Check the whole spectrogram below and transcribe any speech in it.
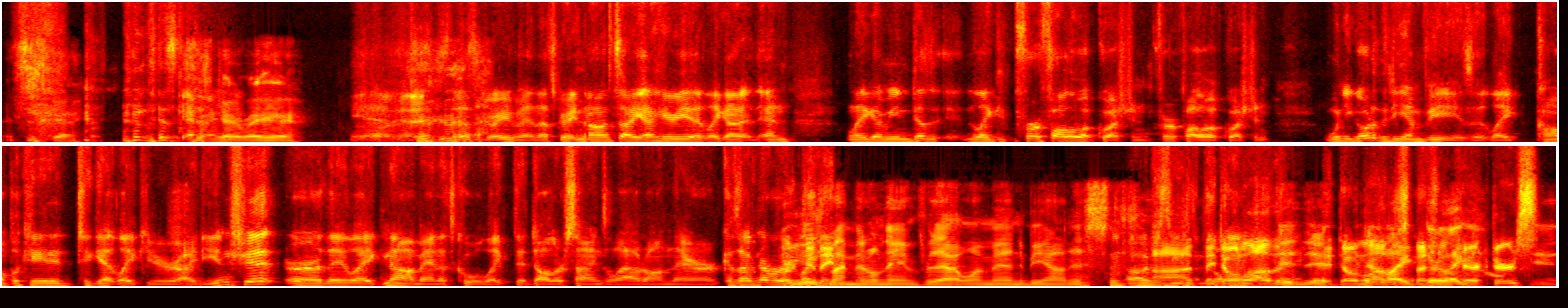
It's this guy. this guy, this right guy here. right here. Yeah, man, that's, that's great, man. That's great. No, it's I, I hear you. Like, I, and like, I mean, does like for a follow up question, for a follow up question, when you go to the DMV, is it like complicated to get like your ID and shit, or are they like, nah, man, that's cool. Like the dollar signs allowed on there because I've never I Or like, they- my middle name for that one, man. To be honest. Oh, Uh, the they don't allow the, They- they, they're- don't allow like- the special like- characters. Yeah,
